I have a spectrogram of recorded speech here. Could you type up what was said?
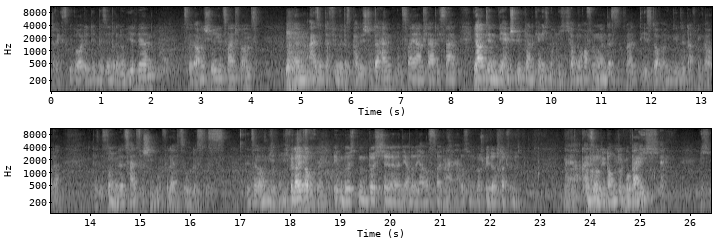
Drecksgebäude, in dem wir sind, renoviert werden. Das wird auch eine schwierige Zeit für uns. Ähm, also dafür wird das Palais Stutterheim in zwei Jahren fertig sein. Ja, und den WM-Spielplan kenne ich noch nicht. Ich habe nur Hoffnungen, dass, weil die ist doch irgendwie in Südafrika, oder? Das ist doch nur der Zeitverschiebung vielleicht so, dass das den Salon nicht, nicht Vielleicht auch könnte. eben durch, durch äh, die andere Jahreszeit, naja. dass dann über später stattfindet. Naja, also, nur die Daumen drücken. Wobei ich, ich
